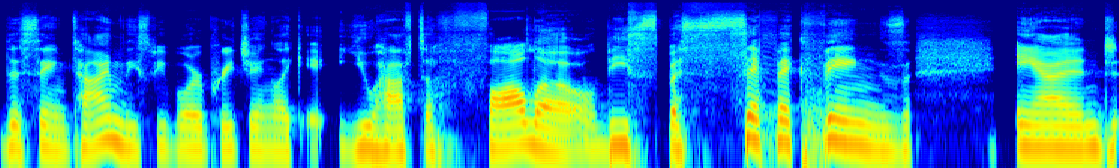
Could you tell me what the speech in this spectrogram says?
the same time these people are preaching like you have to follow these specific things and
